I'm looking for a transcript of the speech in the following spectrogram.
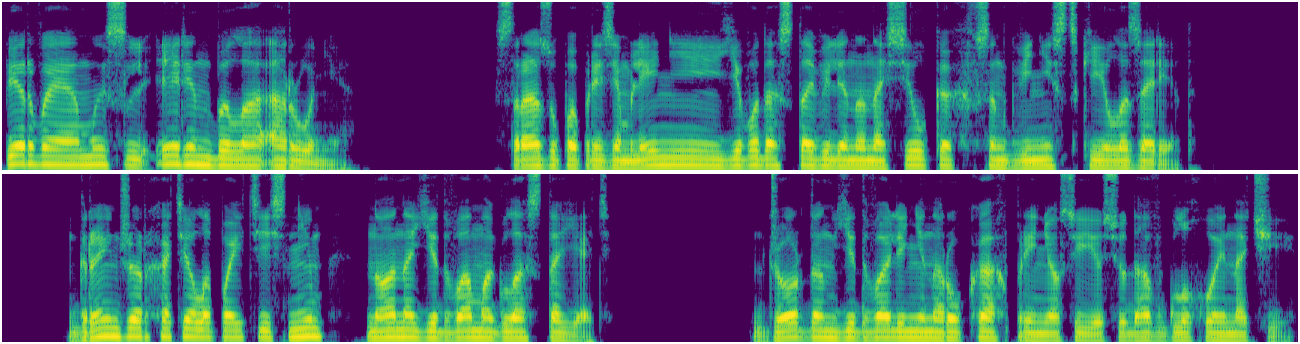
Первая мысль Эрин была о Руне. Сразу по приземлении его доставили на носилках в сангвинистский лазарет. Грейнджер хотела пойти с ним, но она едва могла стоять. Джордан едва ли не на руках принес ее сюда в глухой ночи.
